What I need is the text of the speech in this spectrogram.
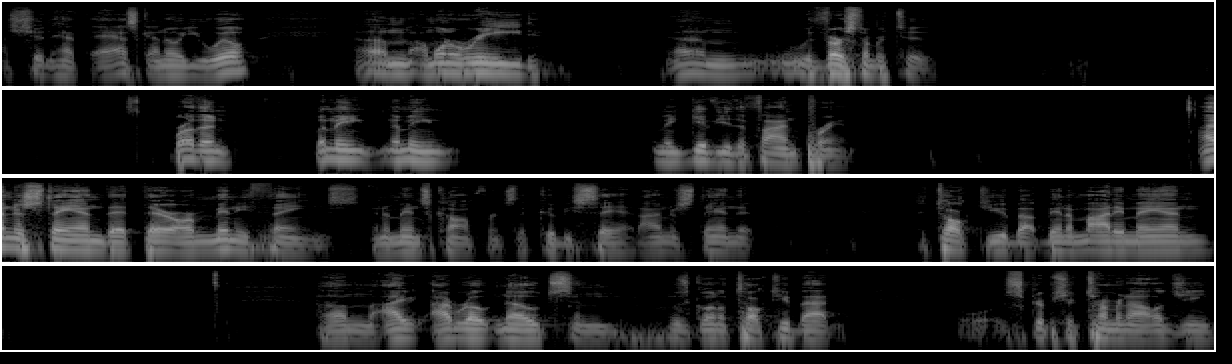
I shouldn't have to ask. I know you will. Um, I want to read um, with verse number two. Brethren, let me let me let me give you the fine print. I understand that there are many things in a men's conference that could be said. I understand that to talk to you about being a mighty man. Um, I, I wrote notes and was going to talk to you about scripture terminology.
